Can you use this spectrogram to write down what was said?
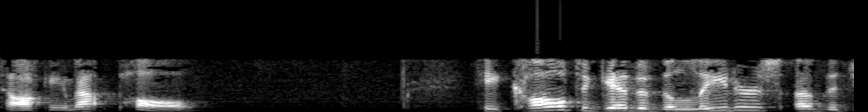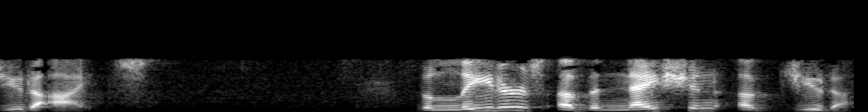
talking about Paul, he called together the leaders of the Judahites, the leaders of the nation of Judah.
